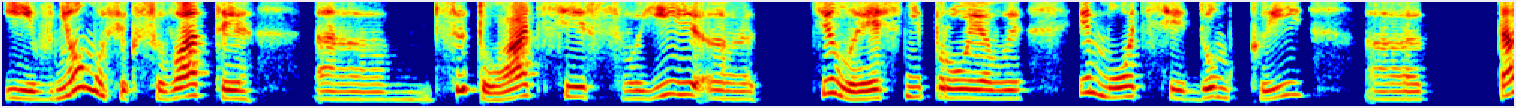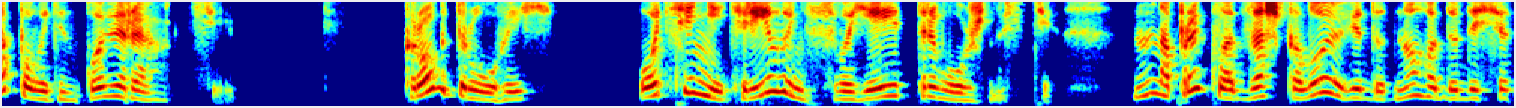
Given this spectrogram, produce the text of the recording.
і в ньому фіксувати ситуації, свої тілесні прояви, емоції, думки та поведінкові реакції. Крок другий. Оцініть рівень своєї тривожності. Ну, Наприклад, за шкалою від 1 до 10,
